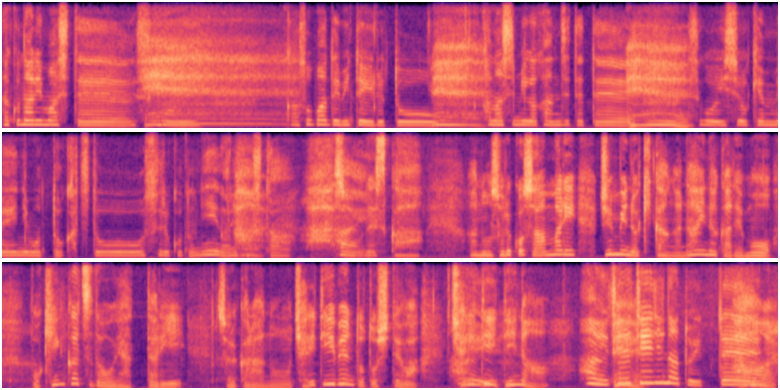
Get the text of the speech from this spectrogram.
亡くなりましてすごい、えー、そばで見ていると悲しみが感じてて、えー、すごい一生懸命にもっと活動をすることになりました。ははい、そうですか。あのそれこそあんまり準備の期間がない中でも募金活動をやったりそれからあのチャリティーイベントとしてはチャリティーディナー、はい、はい、チャリティーディナーといって、えー、はい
